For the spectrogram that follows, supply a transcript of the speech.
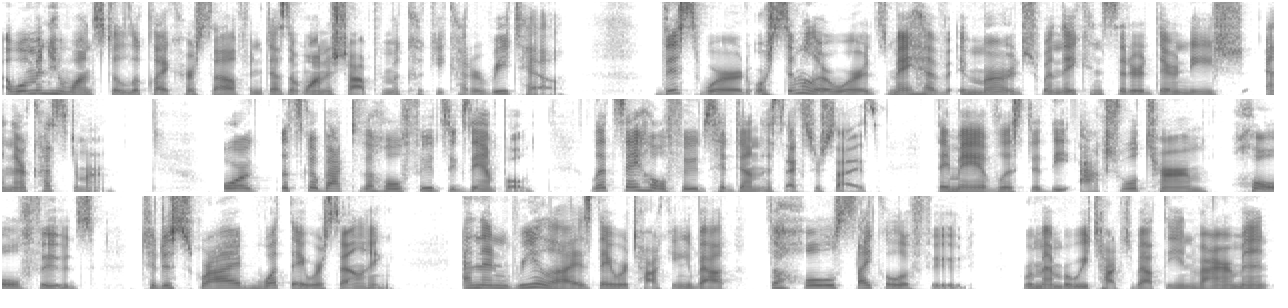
a woman who wants to look like herself and doesn't want to shop from a cookie cutter retail. This word or similar words may have emerged when they considered their niche and their customer. Or let's go back to the Whole Foods example. Let's say Whole Foods had done this exercise. They may have listed the actual term Whole Foods to describe what they were selling and then realized they were talking about the whole cycle of food. Remember, we talked about the environment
